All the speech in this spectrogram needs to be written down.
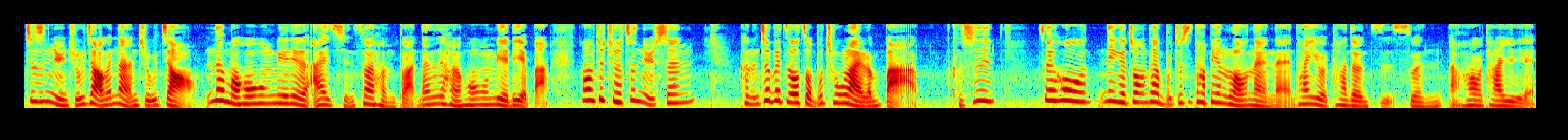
就是女主角跟男主角那么轰轰烈烈的爱情，虽然很短，但是很轰轰烈烈吧。然后我就觉得这女生可能这辈子都走不出来了吧。可是。最后那个状态不就是他变老奶奶，他有他的子孙，然后他也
